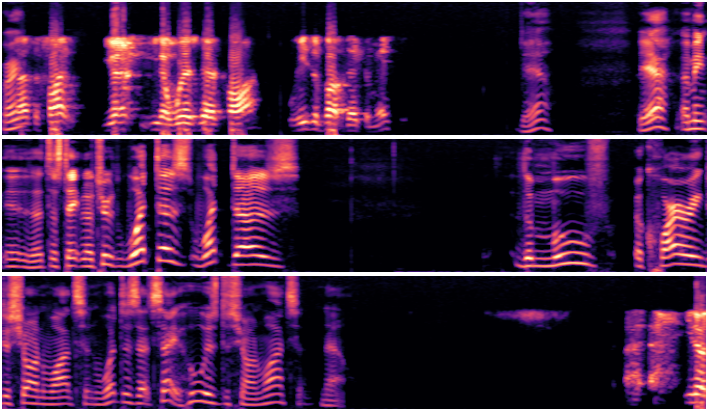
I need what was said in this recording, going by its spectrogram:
right. Not to fight. You ask, you know, where's their car? Well, he's above Baker Mayfield. Yeah, yeah. I mean, uh, that's a statement of truth. What does what does the move acquiring Deshaun Watson? What does that say? Who is Deshaun Watson now? you know,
